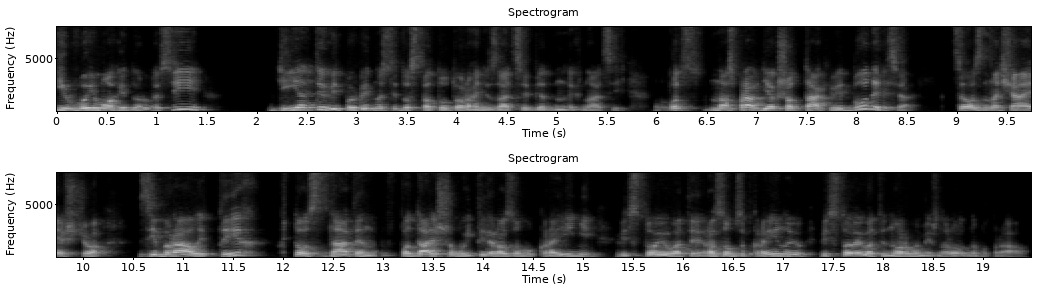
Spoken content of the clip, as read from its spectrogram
і вимоги до Росії діяти в відповідності до статуту Організації Об'єднаних Націй. От насправді, якщо так відбудеться, це означає, що зібрали тих, хто здатен в подальшому йти разом Україні, відстоювати разом з Україною, відстоювати норми міжнародного права.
